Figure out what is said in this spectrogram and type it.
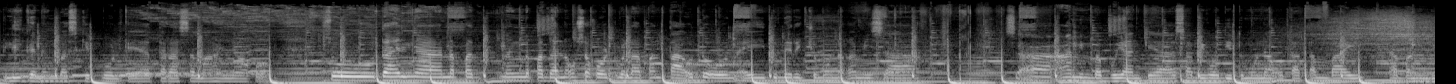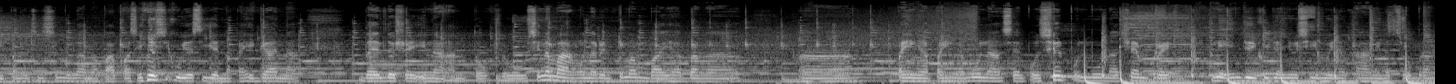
liga ng basketball. Kaya tara, samahan niyo ako. So, dahil nga napad, nang napadaan ako sa court, wala pang tao doon, ay dumiretso muna kami sa sa aming babuyan kaya sabi ko dito muna ako tatambay habang hindi pa nagsisimula mapapasin nyo si Kuya Sian nakahiga na dahil daw siya inaantok so sinamahan ko na rin tumambay habang ah, ah, pahinga pahinga muna cellphone cellphone muna syempre ni-enjoy ko dyan yung simoy ng hangin at sobrang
